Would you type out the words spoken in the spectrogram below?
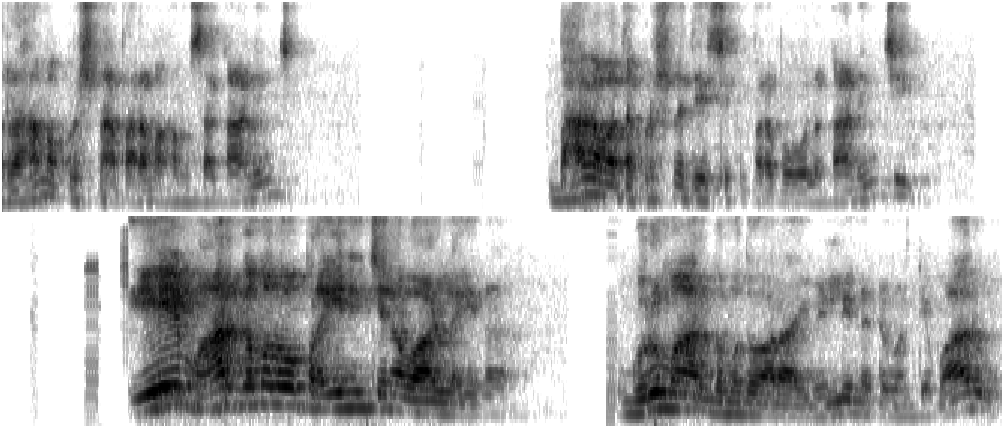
రామకృష్ణ పరమహంస కానించి భాగవత కృష్ణదేశిక ప్రభువులు కానించి ఏ మార్గములో ప్రయాణించిన వాళ్ళైనా గురు మార్గము ద్వారా వెళ్ళినటువంటి వారు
